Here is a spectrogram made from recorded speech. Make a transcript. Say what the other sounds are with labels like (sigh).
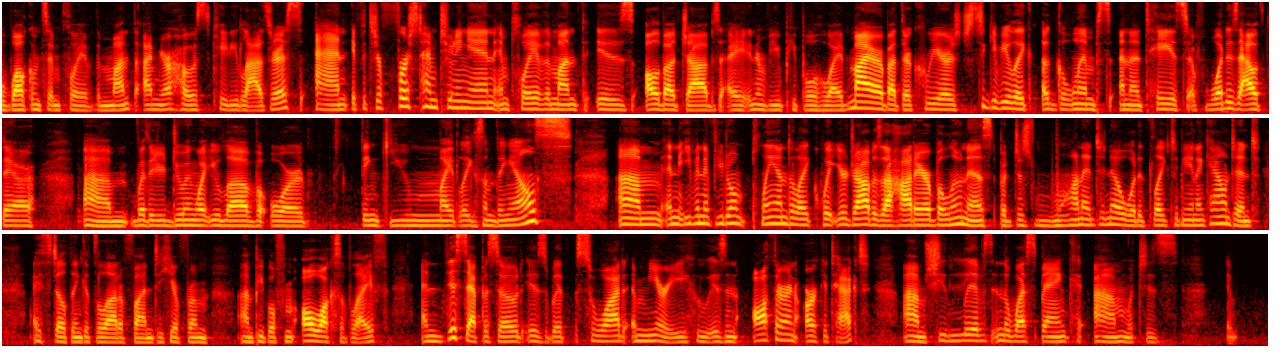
Welcome to Employee of the Month. I'm your host, Catie Lazarus. And if it's your first time tuning in, Employee of the Month is all about jobs. I interview people who I admire about their careers just to give you like a glimpse and a taste of what is out there, um, whether you're doing what you love or think you might like something else. Um, and even if you don't plan to like quit your job as a hot air balloonist, but just wanted to know what it's like to be an accountant, I still think it's a lot of fun to hear from um, people from all walks of life. And this episode is with Suad Amiry, who is an author and architect. Um, she lives in the West Bank, um, which is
